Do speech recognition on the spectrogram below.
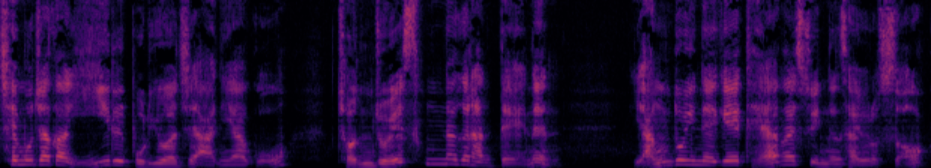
채무자가 이의를 보류하지 아니하고 전조에 승낙을 한 때에는 양도인에게 대항할 수 있는 사유로서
